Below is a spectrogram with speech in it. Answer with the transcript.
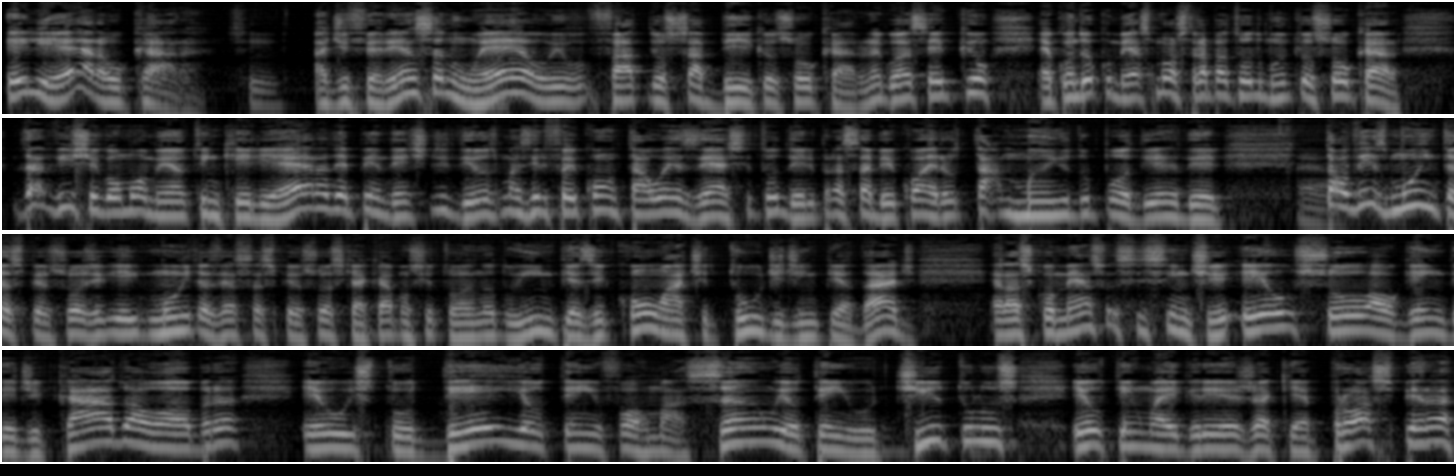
Ele era o cara. Sim. A diferença não é o fato de eu saber que eu sou o cara. O negócio é, que eu, é quando eu começo a mostrar para todo mundo que eu sou o cara. Davi chegou um momento em que ele era dependente de Deus, mas ele foi contar o exército dele para saber qual era o tamanho do poder dele. É. Talvez muitas pessoas, e muitas dessas pessoas que acabam se tornando ímpias e com atitude de impiedade, elas começam a se sentir: eu sou alguém dedicado à obra, eu estudei, eu tenho formação, eu tenho títulos, eu tenho uma igreja que é próspera,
